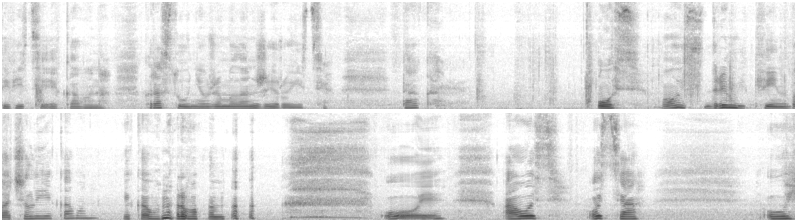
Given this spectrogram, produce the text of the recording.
дивіться, яка вона. Красуня вже меланжирується. Так. Ось, ось Dream Queen. Бачили, яка вона? Яка вона рвана. Ой. А ось ось ця. Ой,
